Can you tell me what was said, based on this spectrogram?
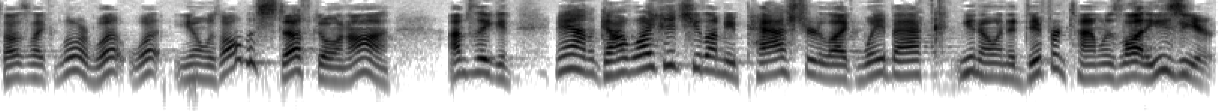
So I was like, Lord, what what you know, with all this stuff going on, I'm thinking, man, God, why couldn't you let me pastor like way back, you know, in a different time it was a lot easier?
